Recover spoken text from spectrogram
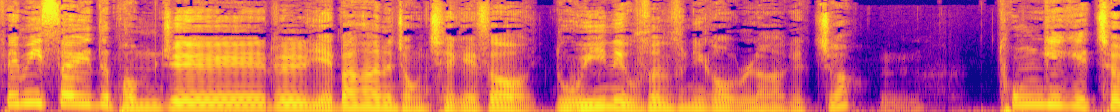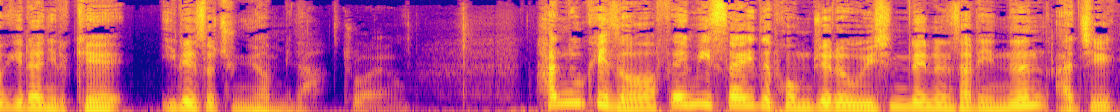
femicide 범죄를 예방하는 정책에서 노인의 우선순위가 올라가겠죠? 통계 개척이란 이렇게 이래서 중요합니다. 좋아요. 한국에서 femicide 범죄로 의심되는 살인은 아직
